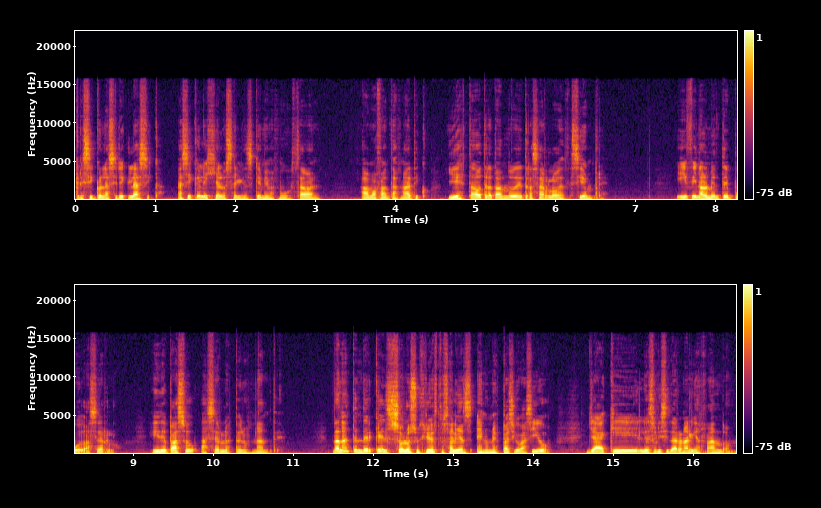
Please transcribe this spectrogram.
Crecí con la serie clásica, así que elegí a los aliens que más me gustaban. Amo Fantasmático, y he estado tratando de trazarlo desde siempre. Y finalmente puedo hacerlo, y de paso hacerlo espeluznante. Dando a entender que él solo sugirió estos aliens en un espacio vacío, ya que le solicitaron aliens random.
